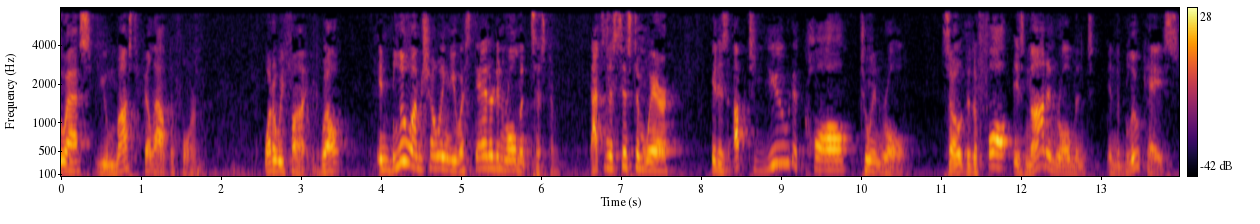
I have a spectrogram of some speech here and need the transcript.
U.S., you must fill out the form. What do we find? Well, in blue, I'm showing you a standard enrollment system. That's in a system where it is up to you to call to enroll. So the default is non enrollment in the blue case,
